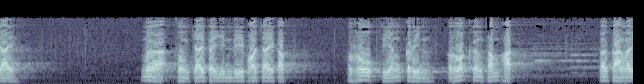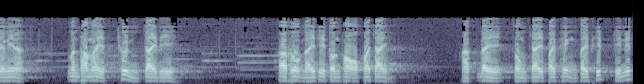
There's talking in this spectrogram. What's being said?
ใจ เมื่อส่งใจไปยินดีพอใจกับรูปเสียงกลิ่นรสเครื่องสัมผัส ต่างๆแล้วอย่างนี้นะมันทำให้ชื่นใจดี ถ้ารูปไหนที่ตนพออกพอใจ หากได้ส่งใจไปเพ่งไปพิษพินิษ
